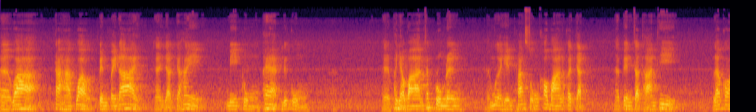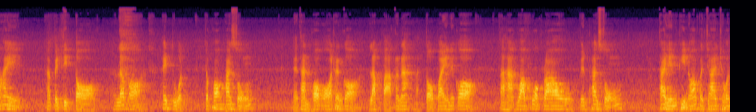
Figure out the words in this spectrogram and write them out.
อว่าถ้าหากว่าเป็นไปได้ อยากจะให้มีกลุ่มแพทย์หรือกลุ่ม พยาบาลสักกลุ่มหนึ่งเมื่อเห็นพระสงฆ์เข้ามาแล้วก็จัดเป็นสถานที่แล้วก็ให้ไปติดต่อ แล้วก็ให้ตรวจเฉพาะพระสงฆ์ท่านพออท่านก็รับปากแล้วนะ ต่อไปนี่ก็ถ้าหากว่าพวกเราเป็นพระสงฆ์ถ้าเห็นพี่น้องประชาชน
